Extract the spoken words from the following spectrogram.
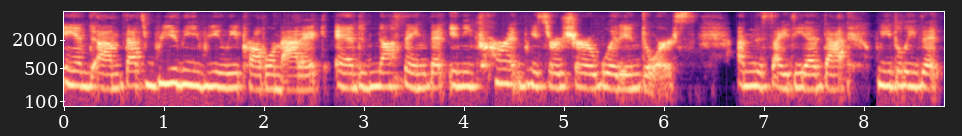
And um, that's really, really problematic and nothing that any current researcher would endorse um, this idea that we believe that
